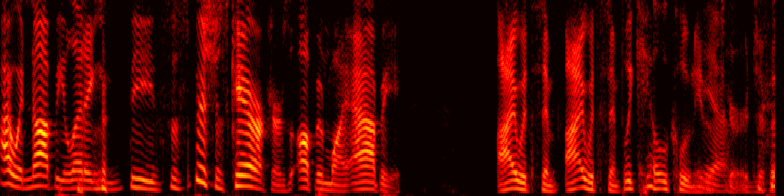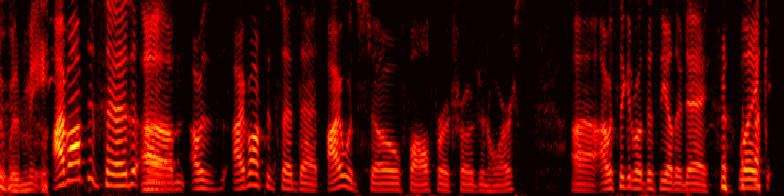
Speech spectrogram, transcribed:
I would not be letting these suspicious characters up in my abbey." I would sim I would simply kill Cluny the Yes. Scourge if it were me. I've often said, Uh, um, I was, I've often said that I would so fall for a Trojan horse. Uh, I was thinking about this the other day. Like,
